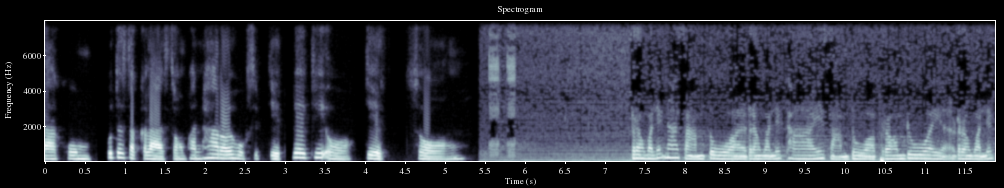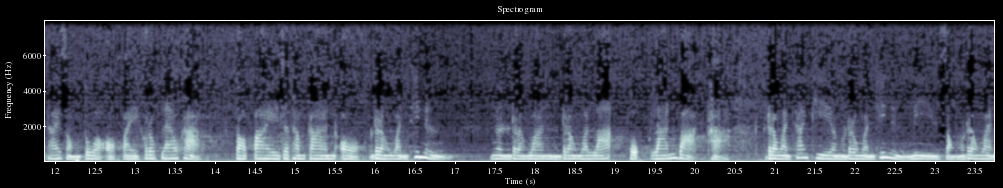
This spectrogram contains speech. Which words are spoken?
ลาคม พุทธศักราชสองพันห้าร้อยหกสิบเจ็ดเลขที่ออกเจ็ดสอง รางวัลเลขหน้าสามตัว รางวัลเลขท้ายสามตัว พร้อมด้วย รางวัลเลขท้ายสองตัวออกไปครบแล้วค่ะ ต่อไปจะทำการออกรางวัลที่หนึ่งเงินรางวัลรางวัลละหกล้านบาทค่ะ รางวัลข้างเคียง รางวัลที่หนึ่งมีสองรางวัล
